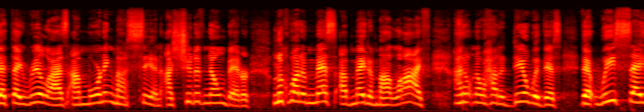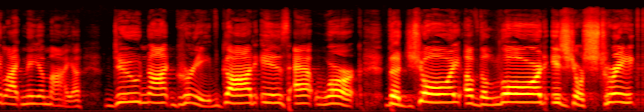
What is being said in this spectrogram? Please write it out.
that they realize I'm mourning my sin. I should have known better. Look what a mess I've made of my life. I don't know how to deal with this. That we say, like Nehemiah, do not grieve. God is at work. The joy of the Lord is your strength,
